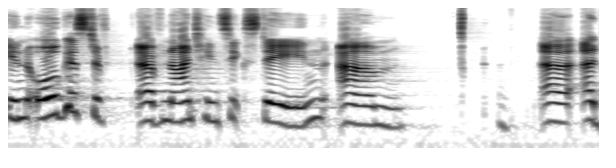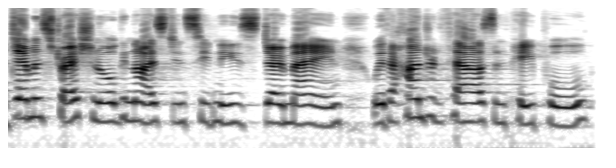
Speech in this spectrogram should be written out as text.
in August of, of 1916. Um, a, demonstration organised in Sydney's domain with 100,000 people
